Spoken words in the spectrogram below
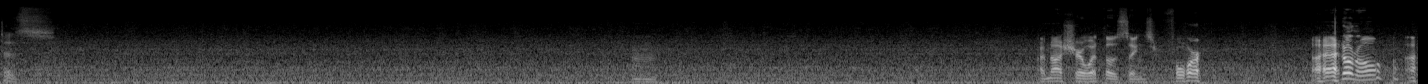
What does... Hmm. I'm not sure what those things are for. I I don't know.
